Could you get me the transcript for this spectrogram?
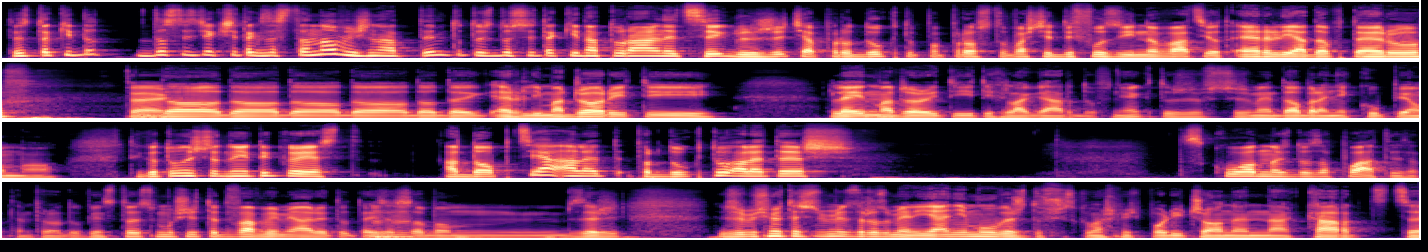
to jest taki do, dosyć, jak się tak zastanowisz nad tym, to to jest dosyć taki naturalny cykl życia produktu, po prostu właśnie dyfuzji innowacji od early adopterów Tak. do, do, do, do, do, early majority, late majority i tych lagardów, nie? którzy w sumie, dobra, nie kupią. O. Tylko tu jeszcze nie tylko jest adopcja ale, produktu, ale też skłonność do zapłaty za ten produkt. Więc to jest, musisz te dwa wymiary tutaj Mhm. ze sobą zderzyć. Żebyśmy też zrozumieli, ja nie mówię, że to wszystko masz mieć policzone na kartce,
